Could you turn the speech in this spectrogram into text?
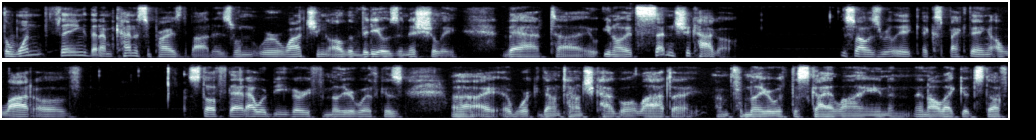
The one thing that I'm kind of surprised about is when we are watching all the videos initially, that uh, you know it's set in Chicago, so I was really expecting a lot of stuff that I would be very familiar with because uh, I, I, work downtown Chicago a lot. I, am familiar with the skyline and, and all that good stuff.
